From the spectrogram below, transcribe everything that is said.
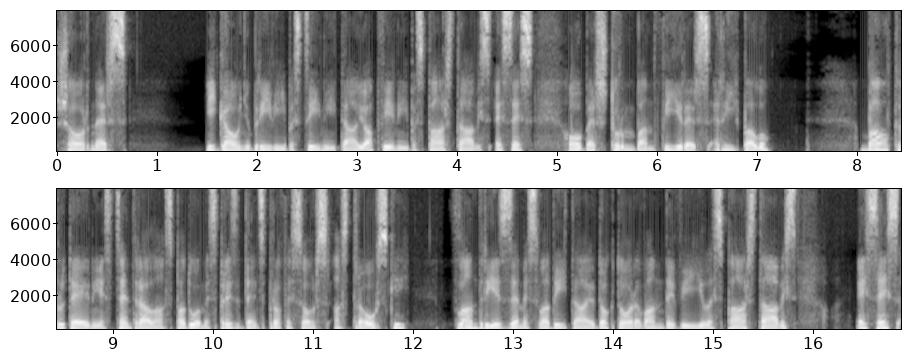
Šorners, Igauņu brīvības cīnītāju apvienības pārstāvis SS Obersturmbanfīrers Rīpalu, Baltrutēnijas centrālās padomes prezidents profesors Astrovski, Flandrijas zemes vadītāja doktora Vande Vīles pārstāvis, SS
